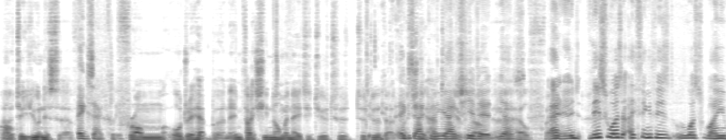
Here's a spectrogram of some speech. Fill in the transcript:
uh, oh, to UNICEF. Exactly. From Audrey Hepburn. In fact, she nominated you to, to do that. Exactly. She yeah, she did. Up, yes. and this was, I think, this was my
